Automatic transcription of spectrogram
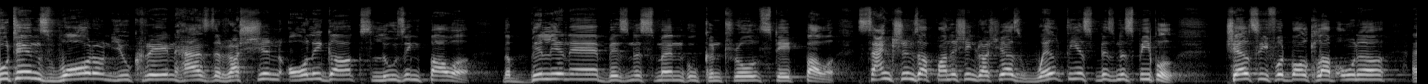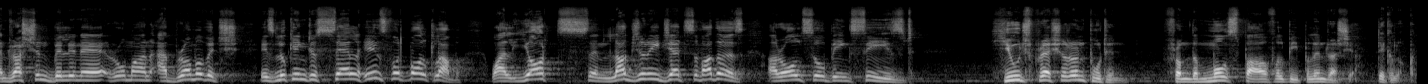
Putin's war on Ukraine has the Russian oligarchs losing power. The billionaire businessmen who control state power. Sanctions are punishing Russia's wealthiest business people. Chelsea Football Club owner and Russian billionaire Roman Abramovich is looking to sell his football club, while yachts and luxury jets of others are also being seized. Huge pressure on Putin from the most powerful people in Russia. Take a look.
